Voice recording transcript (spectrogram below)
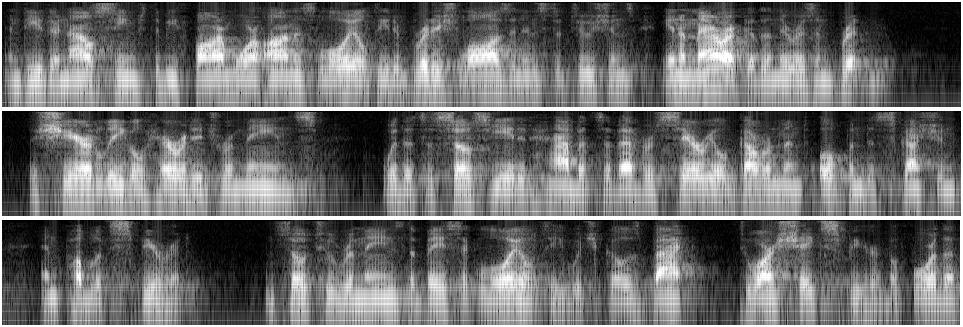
Indeed, there now seems to be far more honest loyalty to British laws and institutions in America than there is in Britain. The shared legal heritage remains with its associated habits of adversarial government, open discussion, and public spirit. And so too remains the basic loyalty which goes back to our Shakespeare before the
